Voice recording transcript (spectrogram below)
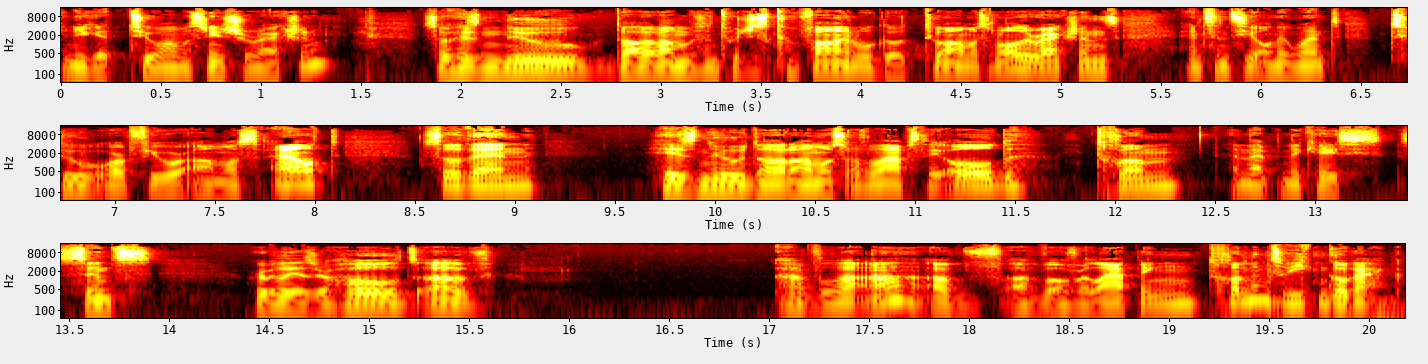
and you get two Amos in each direction. So his new Dalit Amos into which he's confined will go two Amos in all directions, and since he only went two or fewer Amos out, so then his new Dalit Amos overlaps the old Tchum, and that being the case, since Rabbi Eliezer holds of Havla'a, of, of overlapping Tchumen, so he can go back.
